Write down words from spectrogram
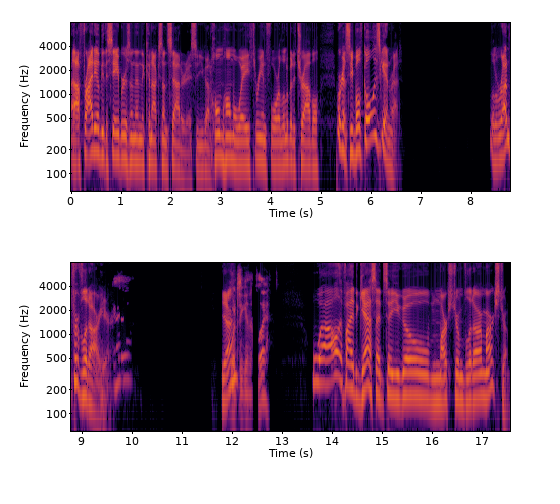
Uh, Friday will be the Sabres and then the Canucks on Saturday. So you got home, home, away, three and four, a little bit of travel. We're going to see both goalies again, Red. Little run for Vladar here. Yeah. What's he going to play? Well, if I had to guess, I'd say you go Markstrom, Vladar, Markstrom.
